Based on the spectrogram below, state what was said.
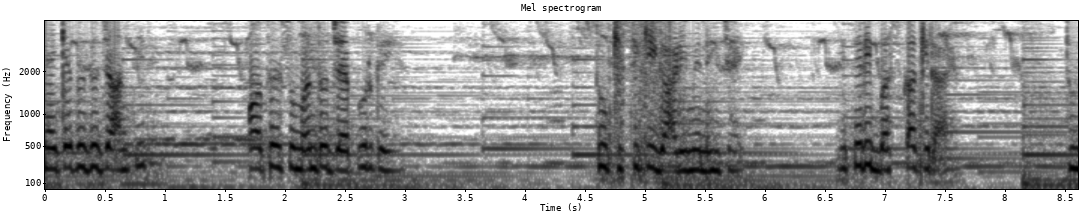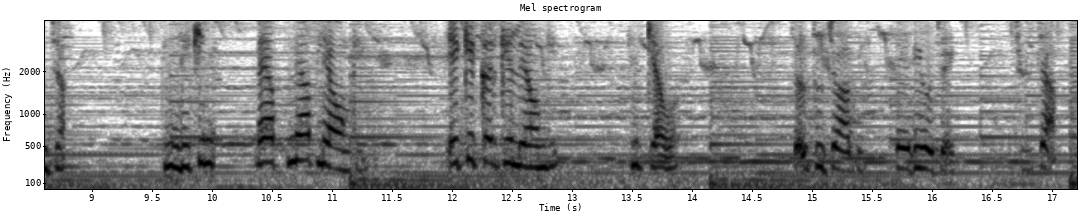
मैं क्या तुझे जानती रही? और फिर सुमन तो जयपुर गई। है तू किसी की गाड़ी में नहीं जाएगी। ये तेरी बस का किराया है। तू जा। लेकिन मैं अपने आप ले आऊँगी। एक एक करके ले आऊँगी। फिर क्या हुआ? चल तू जा अभी। देरी हो जाएगी। चल जा।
